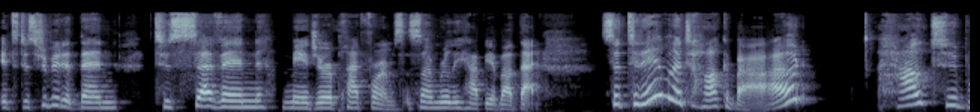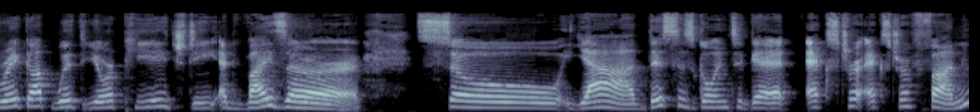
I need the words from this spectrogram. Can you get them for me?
it's distributed then to seven major platforms. So i'm really happy about that so, today I'm going to talk about how to break up with your PhD advisor. So, yeah, this is going to get extra, extra fun.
